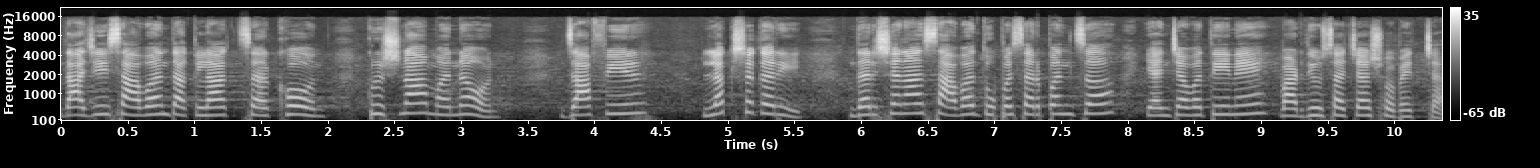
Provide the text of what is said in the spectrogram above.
दाजी सावंत अकलाक सरखोन कृष्णा मनोन जाफीर लक्षकरी दर्शना सावंत उपसरपंच यांच्या वतीने वाढदिवसाच्या शुभेच्छा.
